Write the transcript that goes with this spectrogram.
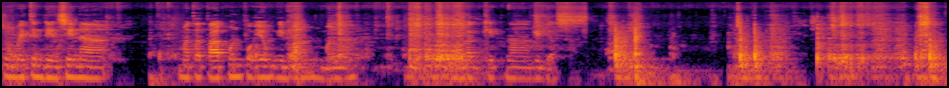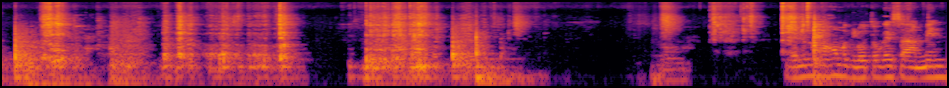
so may tendency na matatapon po yung ibang mga malagkit na bigas. So, ganun lang ako guys sa amin.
